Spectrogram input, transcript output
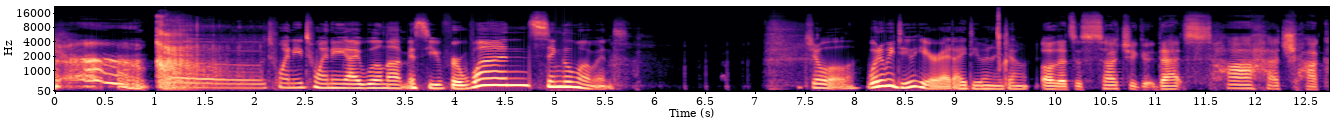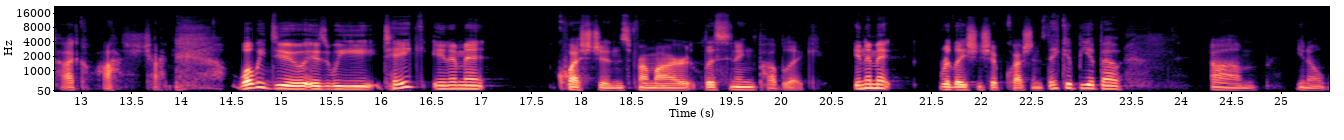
oh, 2020, I will not miss you for one single moment. Joel, what do we do here at I Do and I Don't? Oh, that's a, such a good. That's such a good question. What we do is we take intimate questions from our listening public, intimate relationship questions. They could be about, um, you know,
